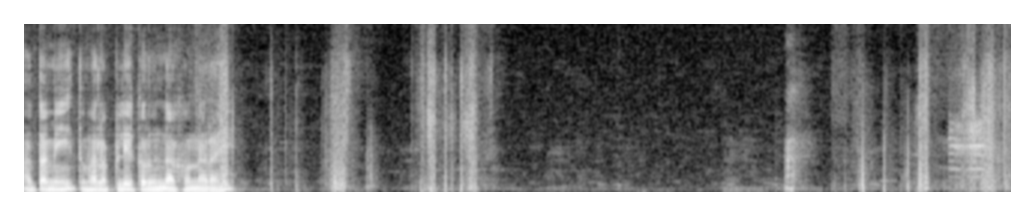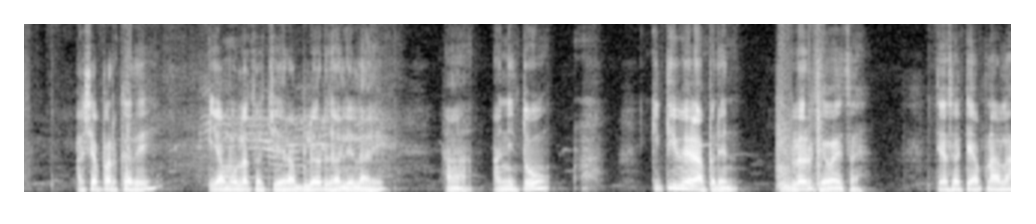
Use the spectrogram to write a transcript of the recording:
आता मी तुम्हाला प्ले करून दाखवणार आहे. अशा प्रकारे या मुलाचा चेहरा ब्लर झालेला आहे. हां आणि तो किती वेळापर्यंत ब्लर ठेवायचा आहे? त्यासाठी आपणाला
